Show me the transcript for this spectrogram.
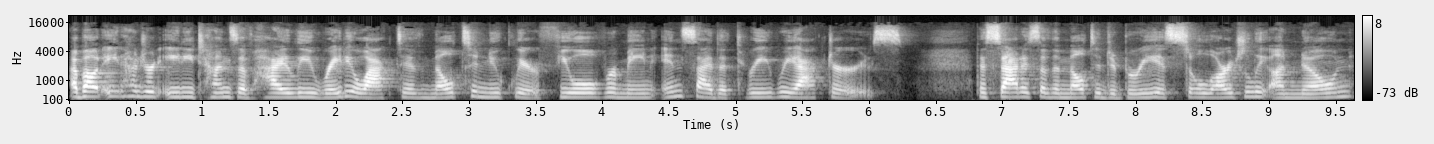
About 880 tons of highly radioactive melted nuclear fuel remain inside the three reactors. The status of the melted debris is still largely unknown,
